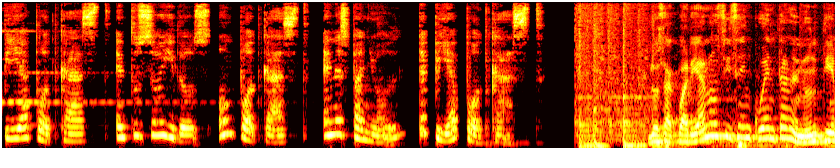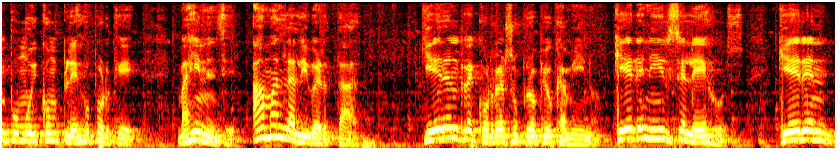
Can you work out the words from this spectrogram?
Pia Podcast, en tus oídos, un podcast en español de Pia Podcast. Los acuarianos sí se encuentran en un tiempo muy complejo porque, imagínense, aman la libertad, quieren recorrer su propio camino, quieren irse lejos, quieren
